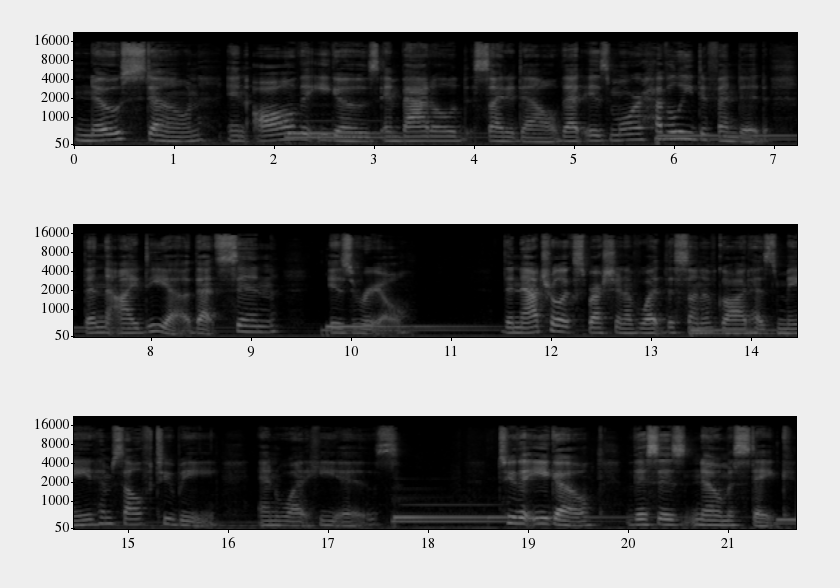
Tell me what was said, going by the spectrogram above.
no stone in all the ego's embattled citadel that is more heavily defended than the idea that sin is real. The natural expression of what the Son of God has made himself to be and what he is. To the ego, this is no mistake,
